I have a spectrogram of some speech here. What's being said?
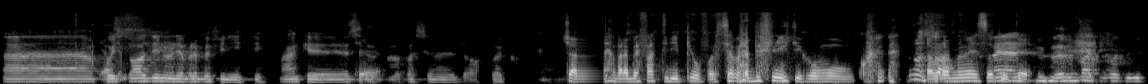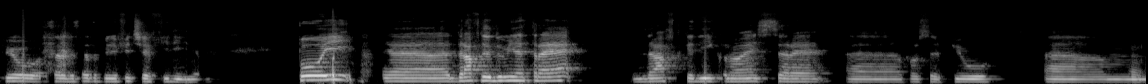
uh, quei soldi non li avrebbe finiti, anche sì. se la passione del gioco. Ecco. Cioè, ne avrebbe fatti di più, forse avrebbe finiti comunque. Non so, avrebbe messo più eh. Avrebbe fatti molto di più, sarebbe stato più difficile finire. Poi, eh, draft del 2003, il draft che dicono essere eh, forse il più Um,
